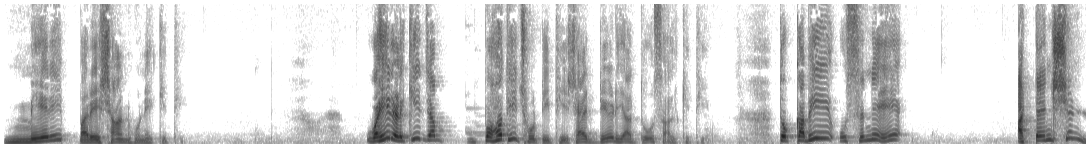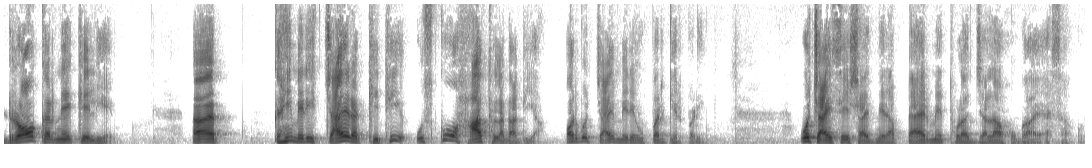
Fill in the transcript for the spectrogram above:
मेरे परेशान होने की थी। वही लड़की जब बहुत ही छोटी थी शायद डेढ़ या दो साल की थी तो कभी उसने अटेंशन ड्रॉ करने के लिए आ, कहीं मेरी चाय रखी थी उसको हाथ लगा दिया और वो चाय मेरे ऊपर गिर पड़ी। वो चाय से शायद मेरा पैर में थोड़ा जला होगा ऐसा कोई।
